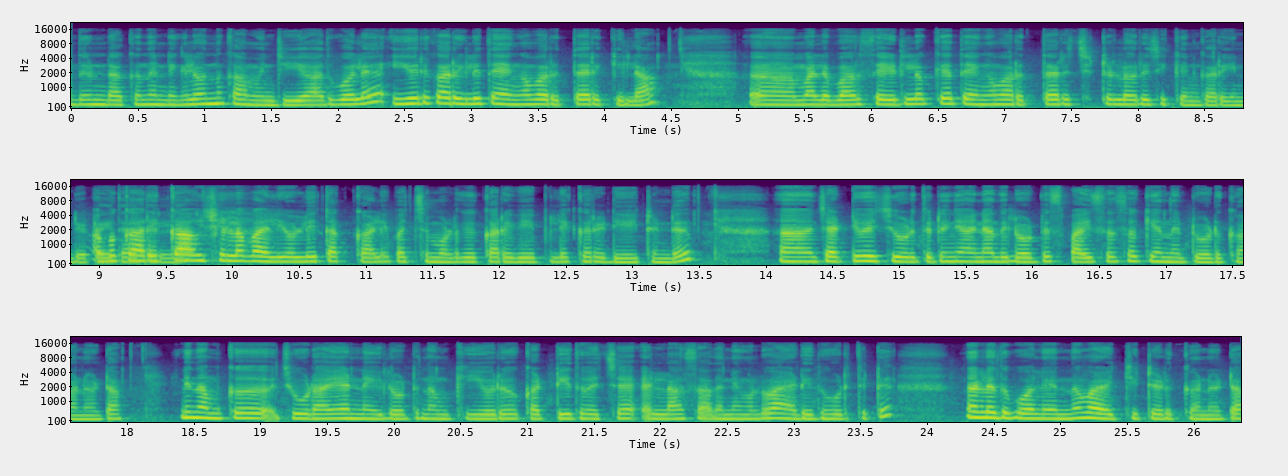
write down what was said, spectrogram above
ഇത് ഉണ്ടാക്കുന്നുണ്ടെങ്കിൽ ഒന്ന് കമന്റ് ചെയ്യുക. അതുപോലെ ഈ ഒരു കറിയിൽ തേങ്ങ വറുത്തരക്കില്ല. മലബാർ സൈഡിലൊക്കെ തേങ്ങ വറുത്തരച്ചിട്ടുള്ള ഒരു ചിക്കൻ കറി ഉണ്ട് കേട്ടോ. അപ്പോൾ കറിക്ക് ആവശ്യമുള്ള വലിയുള്ളി തക്കാളി പച്ചമുളക് കറിവേപ്പിലൊക്കെ റെഡി ആയിട്ടുണ്ട്. ചട്ടി വെച്ച് കൊടുത്തിട്ട് ഞാൻ അതിലോട്ട് സ്പൈസസ് ഒക്കെ ഒന്ന് ഇട്ട് കൊടുക്കുകയാണ് കേട്ടോ. ഇനി നമുക്ക് ചൂടായ എണ്ണയിലോട്ട് നമുക്ക് ഈ ഒരു കട്ട് ചെയ്ത് വെച്ച എല്ലാ സാധനങ്ങളും ആഡ് ചെയ്ത് കൊടുത്തിട്ട് നല്ലതുപോലെ ഒന്ന് വഴറ്റിട്ടെടുക്കുകയാണ് കേട്ടോ.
